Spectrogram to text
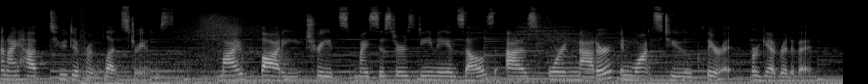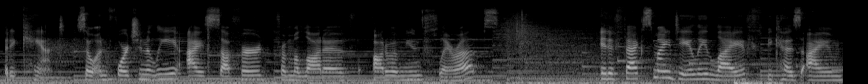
and I have two different blood streams. My body treats my sister's DNA and cells as foreign matter and wants to clear it or get rid of it, but it can't. So unfortunately, I suffered from a lot of autoimmune flare-ups. It affects my daily life because I am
